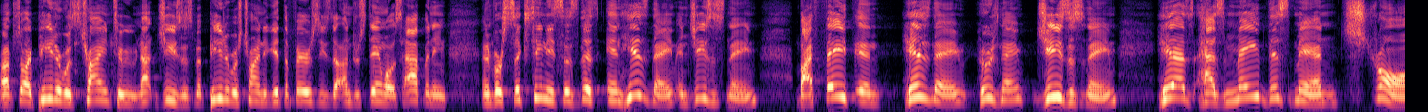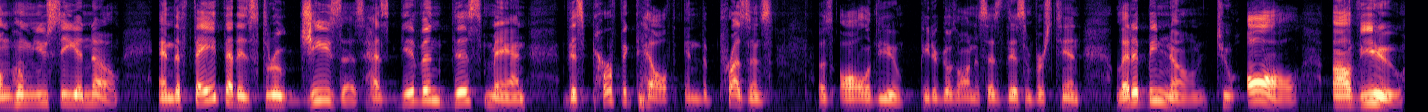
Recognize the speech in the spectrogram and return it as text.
I'm sorry, Peter was trying to, not Jesus, but Peter was trying to get the Pharisees to understand what was happening. In verse 16, he says this In his name, in Jesus' name, by faith in his name, whose name? Jesus' name, he has, has made this man strong, whom you see and know. And the faith that is through Jesus has given this man this perfect health in the presence of all of you. Peter goes on and says this in verse 10 Let it be known to all of you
